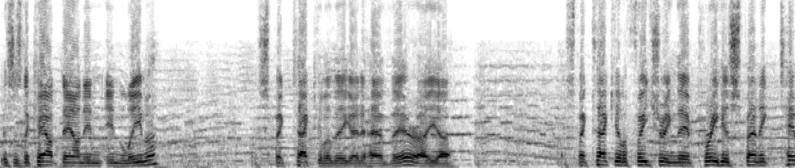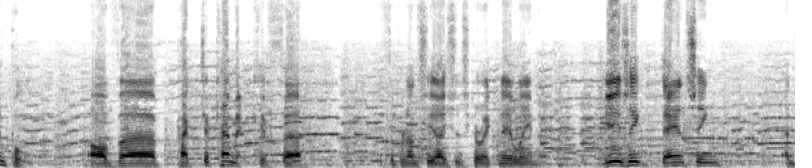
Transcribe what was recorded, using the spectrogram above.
This is the countdown in, in Lima. A spectacular they're going to have there. A, uh, a spectacular featuring their pre-Hispanic temple of uh, Pachacamac, if, uh, if the pronunciation is correct, near Lima music, dancing, and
